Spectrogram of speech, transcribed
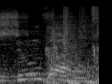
Soon fall.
